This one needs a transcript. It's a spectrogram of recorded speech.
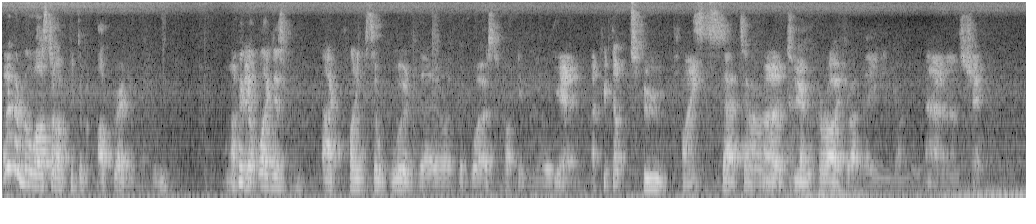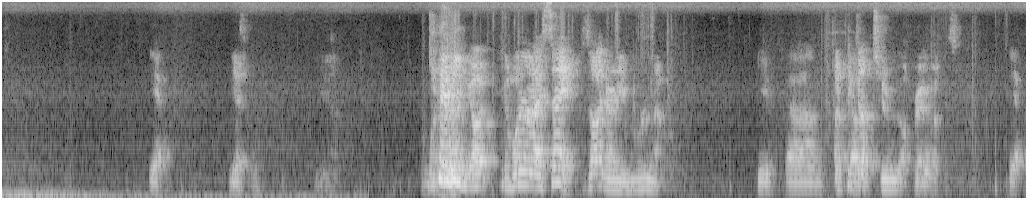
I don't remember the last time I picked up an upgraded weapon. I picked up like just like planks of wood that are like the worst fucking meal. Yeah, I picked up two planks. that um, Oh, that garage right there. You need go. I don't know, let's check. Yeah. Yeah. Yeah. Yeah. you know, Then what did I say? Because I don't even remember. you um, I picked up two upgrade weapons. Yeah.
